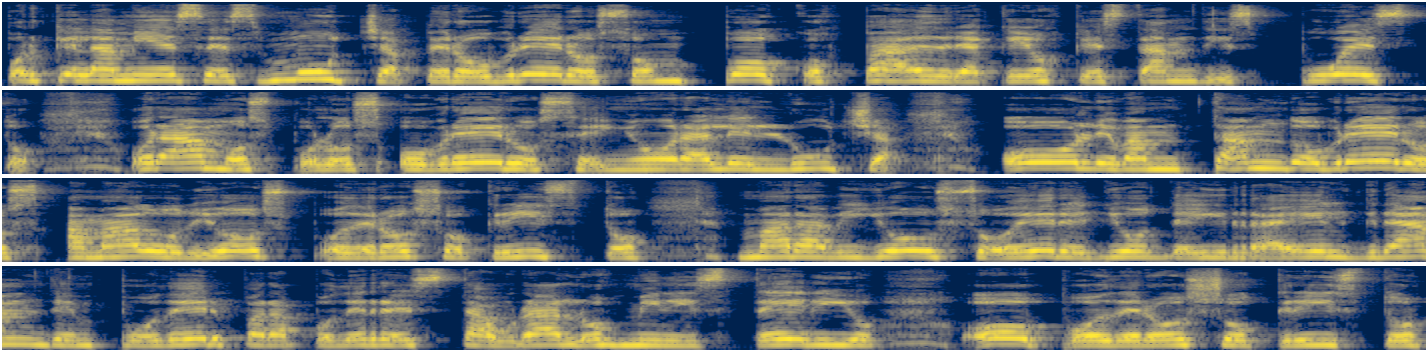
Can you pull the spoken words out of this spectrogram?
porque la mies es mucha, pero obreros son pocos, Padre, aquellos que están dispuestos. Oramos por los obreros, Señor, aleluya. Oh, levantando obreros, amado Dios, poderoso Cristo, maravilloso eres Dios de Israel, grande en poder para poder restaurar los ministerios. Oh, poderoso Cristo.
